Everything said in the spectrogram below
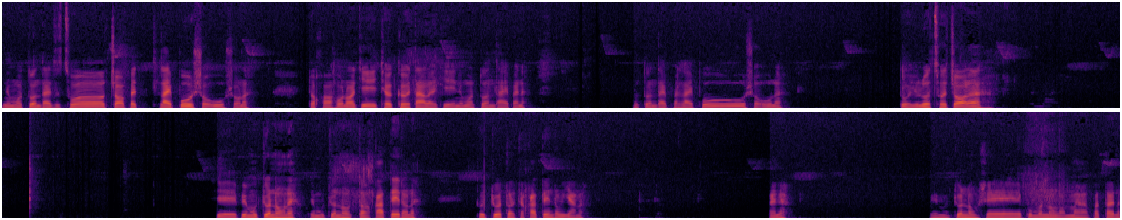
nếu mà tuần tay chua cho phải lại pú sổ u sổ nè cho khó hồ nó chị chơi cơ ta lại chị nếu mà tuần tay phải nè tuần tay phải lại pú sổ nè tuổi luôn chua cho nè chế bên một chuôn hồng này bên một chuôn hồng tỏ cá tê đó này. Tôi chúa tỏ cho cá tê trong nhà này đấy nè bên một chuôn hồng xe bốn mình hồng làm mà bắt tới nè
